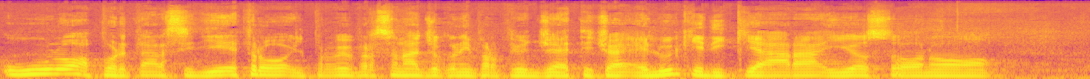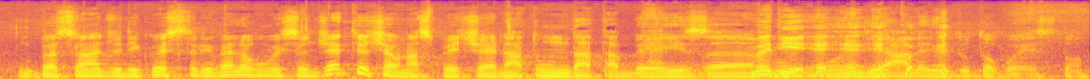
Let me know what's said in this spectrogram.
uno a portarsi dietro il proprio personaggio con i propri oggetti? Cioè è lui che dichiara io sono un personaggio di questo livello con questi oggetti o c'è una specie, è nato un database Vedi, mondiale è, è, è, di tutto questo?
